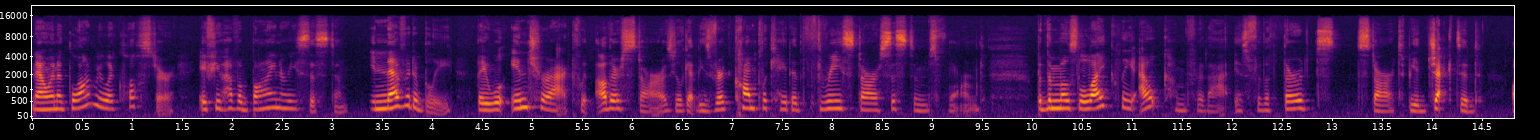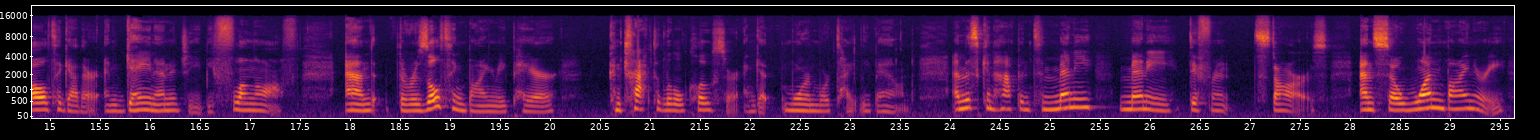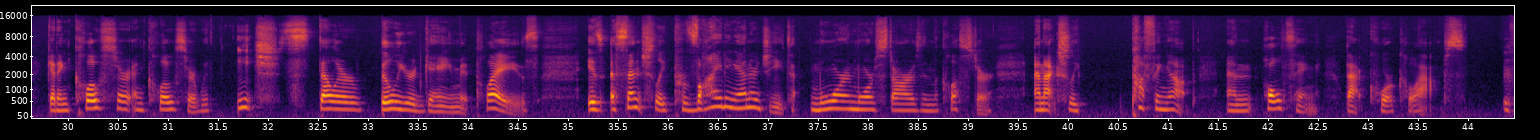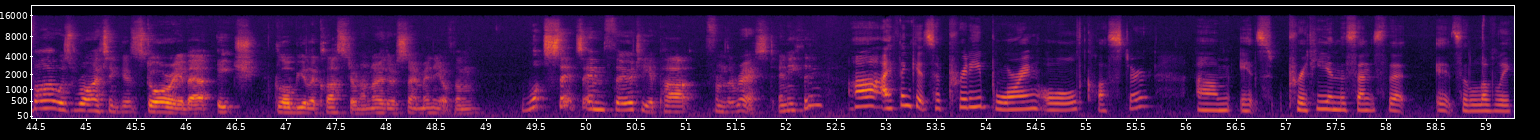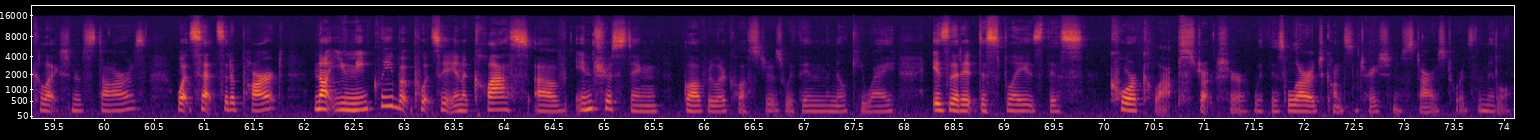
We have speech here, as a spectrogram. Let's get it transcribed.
Now in a globular cluster, if you have a binary system, inevitably they will interact with other stars. You'll get these very complicated three-star systems formed. But the most likely outcome for that is for the third star to be ejected altogether and gain energy, be flung off. And the resulting binary pair contract a little closer and get more and more tightly bound. And this can happen to many, many different stars. And so one binary getting closer and closer with each stellar billiard game it plays is essentially providing energy to more and more stars in the cluster and actually puffing up and halting that core collapse. If I was writing a story about each globular cluster, and I know there are so many of them, what sets M30 apart from the rest? Anything? Uh, I think it's a pretty boring old cluster. Um, it's pretty in the sense that it's a lovely collection of stars. What sets it apart, not uniquely, but puts it in a class of interesting globular clusters within the Milky Way, is that it displays this core collapse structure with this large concentration of stars towards the middle.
